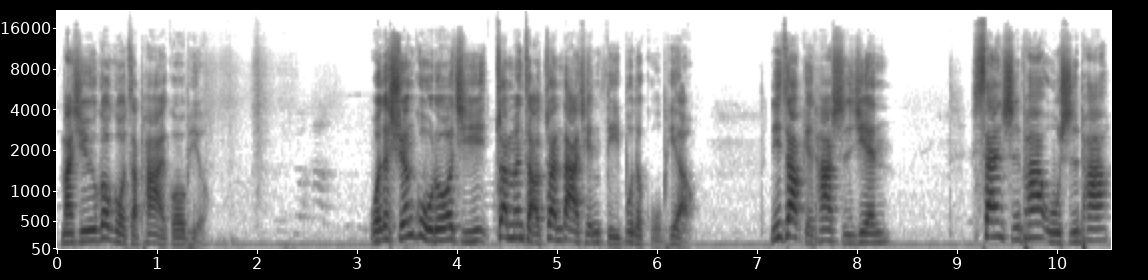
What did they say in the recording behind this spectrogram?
马是有个五十趴的股票。我的选股逻辑专门找赚大钱底部的股票，你只要给他时间，三十趴、五十趴，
